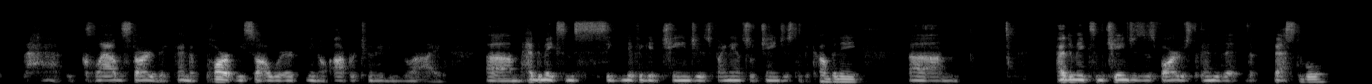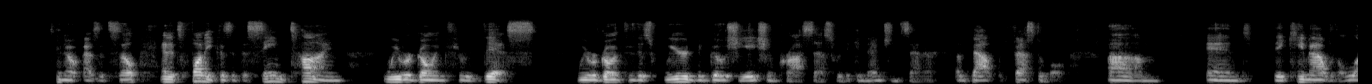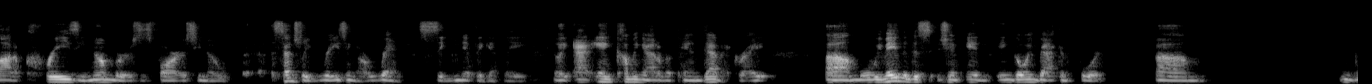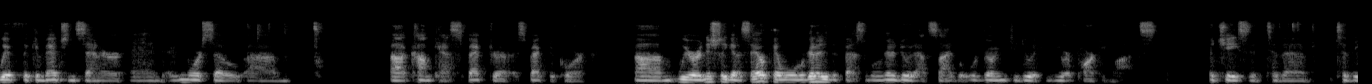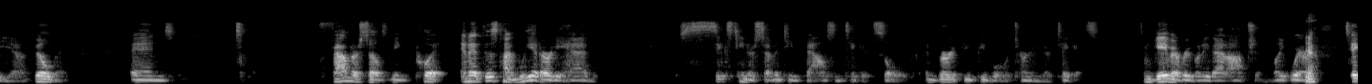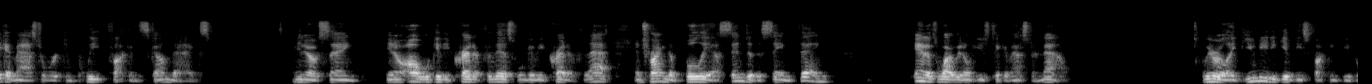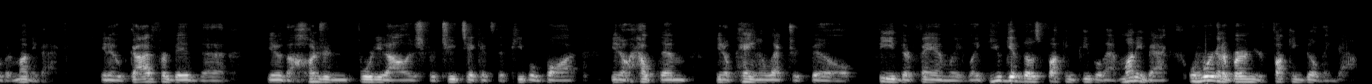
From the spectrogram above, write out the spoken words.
cloud started to kind of part, we saw where you know opportunity lied um, had to make some significant changes, financial changes to the company. Um, had to make some changes as far as kind of the, the festival, you know, as itself. And it's funny because at the same time we were going through this, we were going through this weird negotiation process with the convention center about the festival. Um, and they came out with a lot of crazy numbers as far as, you know, essentially raising our rent significantly, like and coming out of a pandemic, right? Um, well, we made the decision in in going back and forth um, with the convention center and, and more so um, uh, Comcast Spectra Spectacor. Um, we were initially going to say, okay, well, we're going to do the festival, we're going to do it outside, but we're going to do it in your parking lots adjacent to the to the uh, building, and found ourselves being put. And at this time, we had already had 16 or 17,000 tickets sold, and very few people returning their tickets. And gave everybody that option, like where yeah. Ticketmaster were complete fucking scumbags, you know, saying, you know, oh, we'll give you credit for this, we'll give you credit for that, and trying to bully us into the same thing. And it's why we don't use Ticketmaster now. We were like, you need to give these fucking people their money back. You know, God forbid the, you know, the $140 for two tickets that people bought you know, help them, you know, pay an electric bill, feed their family. Like you give those fucking people that money back, or we're gonna burn your fucking building down.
